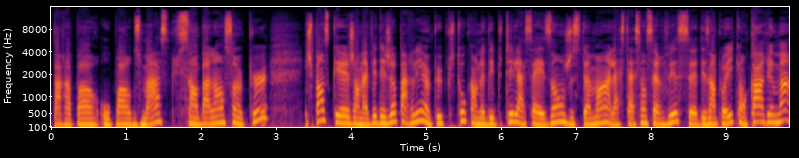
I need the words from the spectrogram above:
par rapport au port du masque, s'en balance un peu. Et je pense que j'en avais déjà parlé un peu plus tôt quand on a débuté la saison, justement, à la station-service, euh, des employés qui ont carrément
